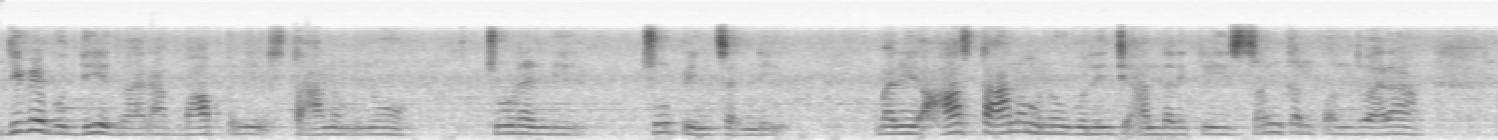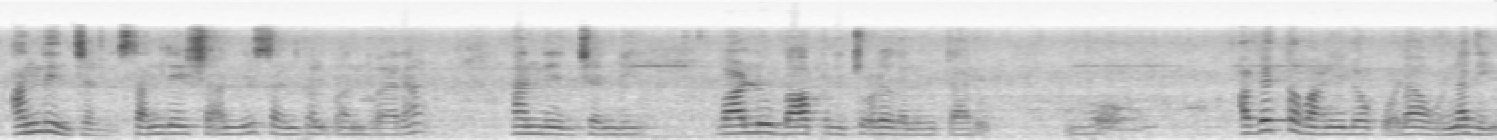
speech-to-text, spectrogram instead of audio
దివ్య బుద్ధి ద్వారా బాపుని స్థానమును చూడండి చూపించండి. మరి ఆ స్థానమును గురించి అందరికీ సంకల్పం ద్వారా అందించండి. సందేశాన్ని సంకల్పం ద్వారా అందించండి. వాళ్ళు బాపుని చూడగలుగుతారు. అవ్యక్తవాణిలో కూడా ఉన్నది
